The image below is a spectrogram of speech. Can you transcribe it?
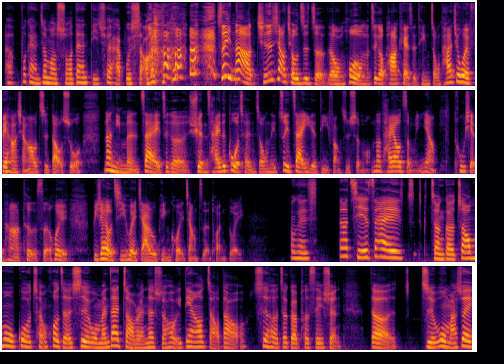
呃，不敢这么说，但的确还不少。所以，那其实像求职者的或我们这个 podcast 听众，他就会非常想要知道说，那你们在这个选材的过程中，你最在意的地方是什么？那他要怎么样凸显他的特色，会比较有机会加入拼会这样子的团队？OK。那其实，在整个招募过程，或者是我们在找人的时候，一定要找到适合这个 position 的职务嘛。所以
